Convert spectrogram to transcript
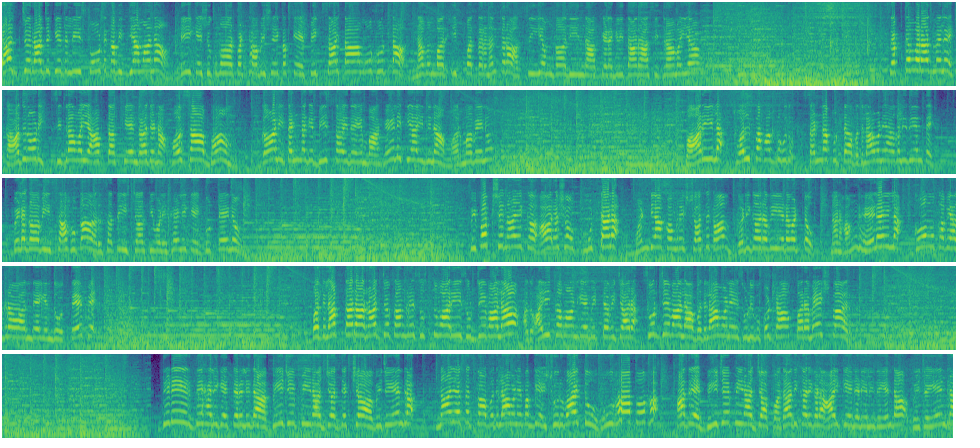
ರಾಜ್ಯ ರಾಜಕೀಯದಲ್ಲಿ ಸ್ಫೋಟಕ ವಿದ್ಯಮಾನ. ಡಿಕೆ ಶಿವಕುಮಾರ್ ಪಟ್ಟಾಭಿಷೇಕಕ್ಕೆ ಫಿಕ್ಸ್ ಆಯ್ತಾ ಮುಹೂರ್ತ. ನವೆಂಬರ್ ಇಪ್ಪತ್ತರ ನಂತರ ಸಿಎಂ ಗಾದಿಯಿಂದ ಕೆಳಗಿಳಿತಾರ ಸಿದ್ದರಾಮಯ್ಯ. ಸೆಪ್ಟೆಂಬರ್ ಆದ್ಮೇಲೆ ಕಾದು ನೋಡಿ ಸಿದ್ದರಾಮಯ್ಯ ಆಪ್ತ ಕೆಎನ್ ರಾಜಣ್ಣ, ಹೊಸ ಬಾಂಬ್. ಗಾಳಿ ತಣ್ಣಗೆ ಬೀಸ್ತಾ ಇದೆ ಎಂಬ ಹೇಳಿಕೆಯ ಇಂದಿನ ಮರ್ಮವೇನು? ಭಾರಿ ಇಲ್ಲ, ಸ್ವಲ್ಪ ಆಗಬಹುದು ಸಣ್ಣ ಪುಟ್ಟ ಬದಲಾವಣೆ ಆಗಲಿದೆಯಂತೆ. ಬೆಳಗಾವಿ ಸಾಹುಕಾರ್ ಸತೀಶ್ ಜಾರಕಿಹೊಳಿ ಹೇಳಿಕೆ ಗುಟ್ಟೇನು? ವಿಪಕ್ಷ ನಾಯಕ ಆರ್ ಅಶೋಕ್ ಮುಟ್ಟಾಳ. ಮಂಡ್ಯ ಕಾಂಗ್ರೆಸ್ ಶಾಸಕ ಗಣಿಗ ರವಿ ಎಡವಟ್ಟು. ನಾನು ಹಂಗ್ ಹೇಳೇ ಇಲ್ಲ. ಗೋಮುಖ ವ್ಯಾಘ್ರ ಅಂದೆ ಎಂದು ತೇಪೆ. ಬದಲಾಗ್ತಾರ ರಾಜ್ಯ ಕಾಂಗ್ರೆಸ್ ಉಸ್ತುವಾರಿ ಸುರ್ಜೇವಾಲಾ. ಅದು ಹೈಕಮಾಂಡ್ಗೆ ಬಿಟ್ಟ ವಿಚಾರ. ಸುರ್ಜೇವಾಲಾ ಬದಲಾವಣೆ ಸುಳಿವು ಕೊಟ್ಟ ಪರಮೇಶ್ವರ್. ದೆಹಲಿಗೆ ತೆರಳಿದ ಬಿಜೆಪಿ ರಾಜ್ಯಾಧ್ಯಕ್ಷ ವಿಜಯೇಂದ್ರ. ನಾಯಕತ್ವ ಬದಲಾವಣೆ ಬಗ್ಗೆ ಶುರುವಾಯ್ತು ಊಹಾಪೋಹ. ಆದರೆ ಬಿಜೆಪಿ ರಾಜ್ಯ ಪದಾಧಿಕಾರಿಗಳ ಆಯ್ಕೆ ನಡೆಯಲಿದೆ ಎಂದ ವಿಜಯೇಂದ್ರ.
